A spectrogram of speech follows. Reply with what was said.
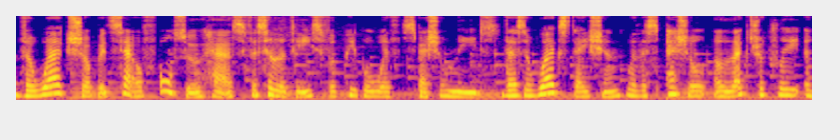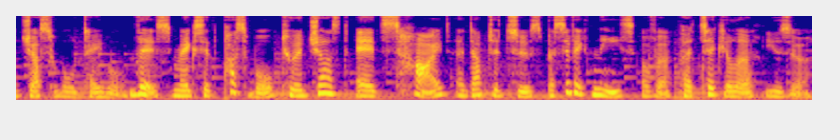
The workshop itself also has facilities for people with special needs. There's a workstation with a special electrically adjustable table. This makes it possible to adjust its height adapted to specific needs of a particular user.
